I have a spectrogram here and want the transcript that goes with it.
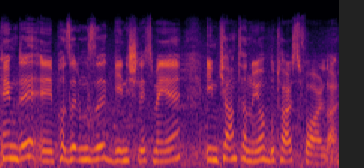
hem de e, pazarımızı genişletmeye imkan tanıyor bu tarz fuarlar.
